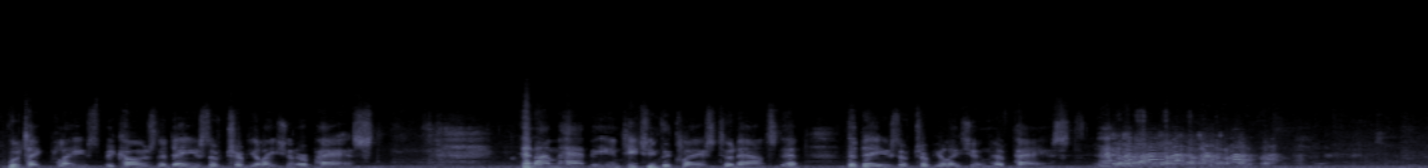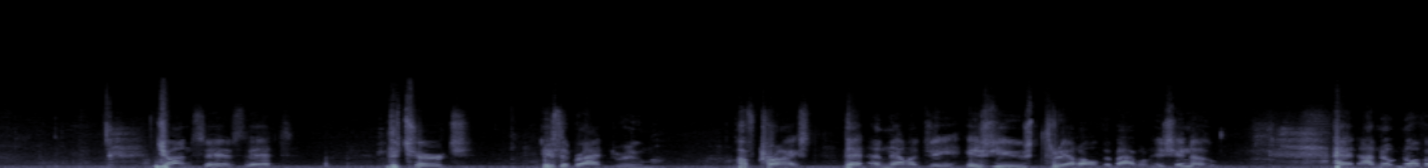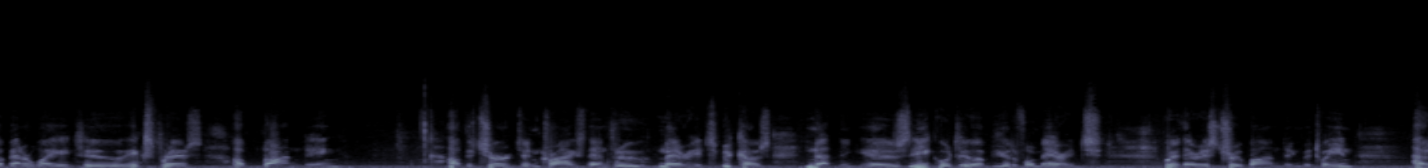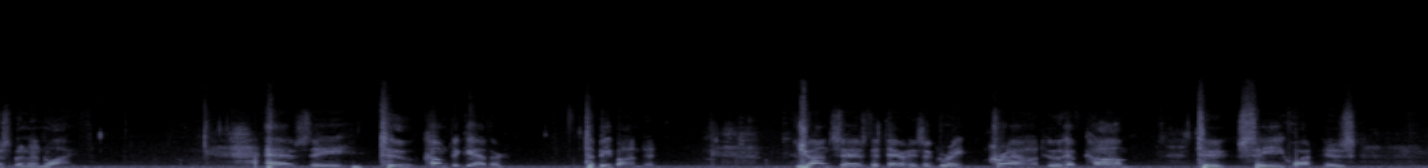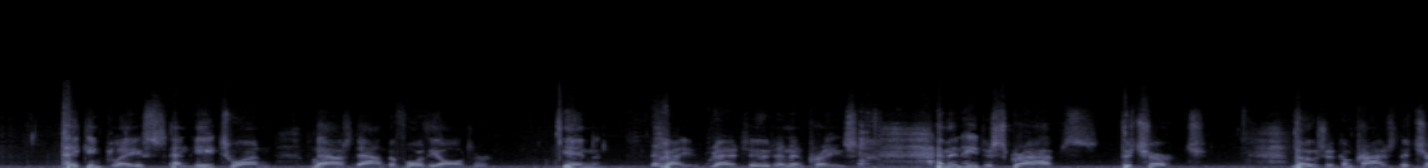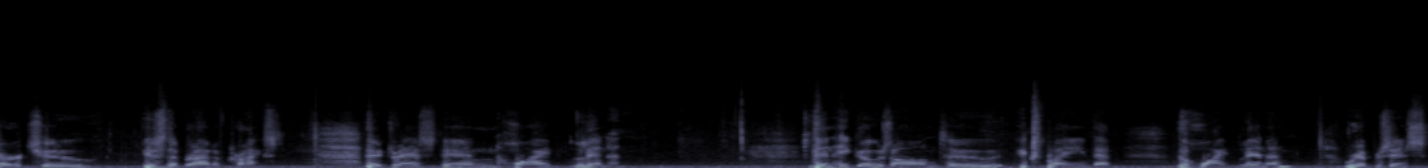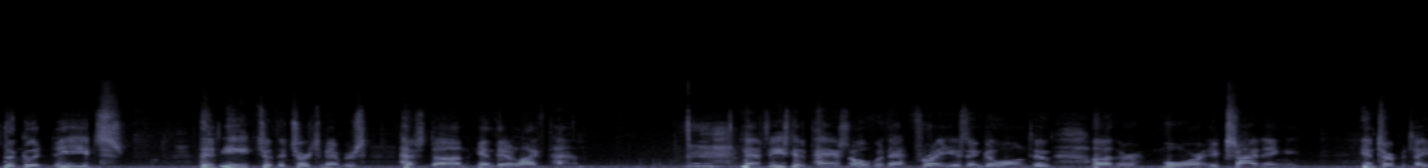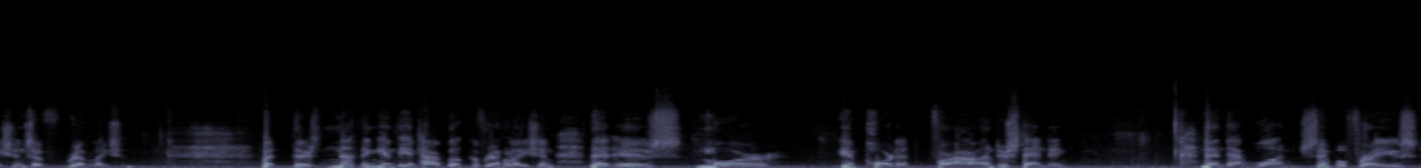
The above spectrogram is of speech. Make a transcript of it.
will take place because the days of tribulation are past. And I'm happy in teaching the class to announce that the days of tribulation have passed. John says that the church is the bridegroom of Christ. That analogy is used throughout all the Bible, as you know. And I don't know of a better way to express a bonding of the church and Christ and through marriage because nothing is equal to a beautiful marriage where there is true bonding between husband and wife. As the two come together to be bonded, John says that there is a great crowd who have come to see what is taking place, and each one bows down before the altar in gratitude and in praise. And then he describes the church, those who comprise the church, who is the bride of Christ. They're dressed in white linen. Then he goes on to explain that the white linen represents the good deeds that each of the church members has done in their lifetime. Now, it's easy to pass over that phrase and go on to other more exciting interpretations of Revelation. But there's nothing in the entire book of Revelation that is more important for our understanding than that one simple phrase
